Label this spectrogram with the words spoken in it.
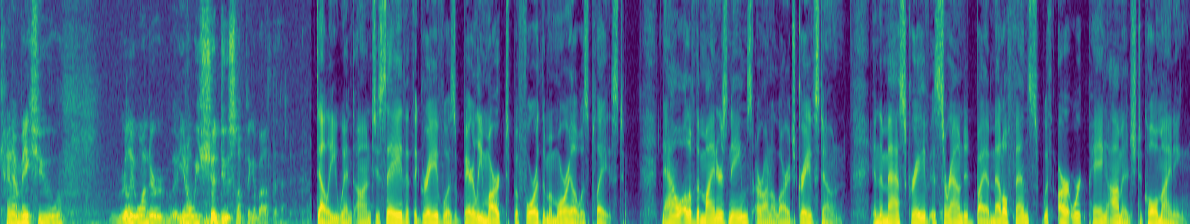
kind of makes you really wonder, you know, we should do something about that. Deli went on to say that the grave was barely marked before the memorial was placed. Now all of the miners' names are on a large gravestone, and the mass grave is surrounded by a metal fence with artwork paying homage to coal mining.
